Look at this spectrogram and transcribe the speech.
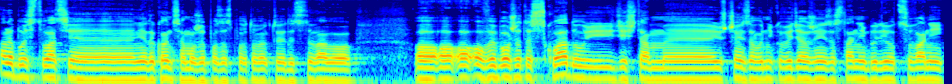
ale były sytuacje nie do końca może pozasportowe, które decydowały o, o, o, wyborze też składu i gdzieś tam e, już część zawodników wiedziała, że nie zostanie, byli odsuwani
